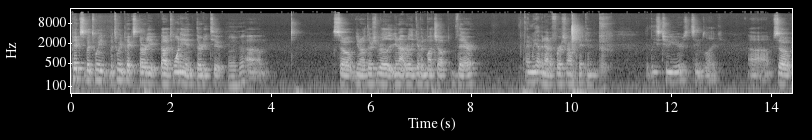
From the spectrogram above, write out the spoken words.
picks between between picks 30, uh, 20 and thirty two. Mm-hmm. Um, so you know, there's really you're not really giving much up there, and we haven't had a first round pick in pff, at least two years. It seems like, um, so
